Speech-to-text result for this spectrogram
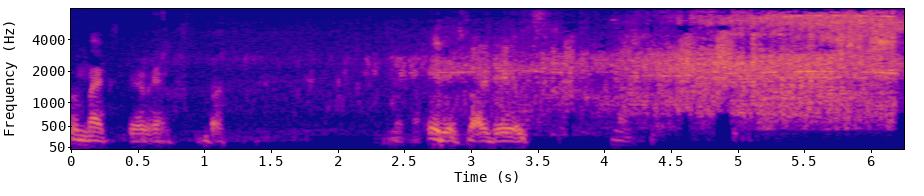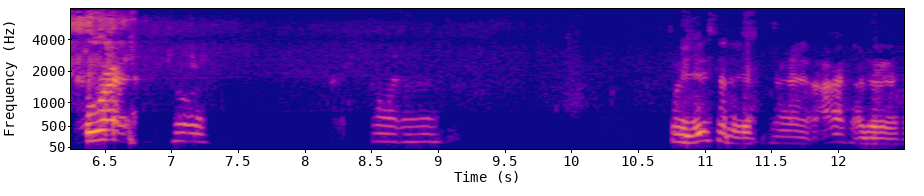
from my experience, but it is what it is. Yeah. All right. So, so yesterday uh, I had a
